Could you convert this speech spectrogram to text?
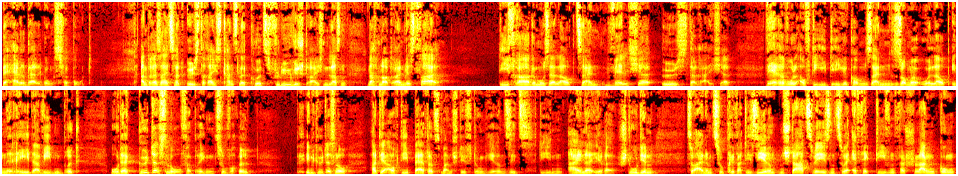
Beherbergungsverbot. Andererseits hat Österreichs Kanzler Kurz Flüge streichen lassen nach Nordrhein-Westfalen. Die Frage muss erlaubt sein, welcher Österreicher wäre wohl auf die Idee gekommen, seinen Sommerurlaub in Reda-Wiedenbrück oder Gütersloh verbringen zu wollen. In Gütersloh hat ja auch die Bertelsmann Stiftung ihren Sitz, die in einer ihrer Studien zu einem zu privatisierenden Staatswesen, zur effektiven Verschlankung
